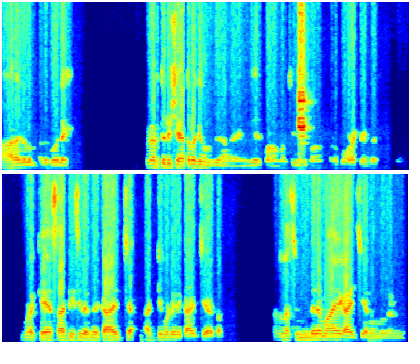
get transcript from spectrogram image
പാറകളും അതുപോലെ ഇവിടെ അടുത്തൊരു ക്ഷേത്രമൊക്കെ നമുക്ക് കാണാം. കയറി പോകണം കുറച്ച് കയറി പോകണം അവിടെ ബോർഡൊക്കെ ഉണ്ട്. നമ്മുടെ K S R T C വരുന്നൊരു കാഴ്ച അടിപൊളി ഒരു കാഴ്ച കേട്ടോ നല്ല സുന്ദരമായ കാഴ്ചയാണ് നമ്മൾ കാണുന്നത്.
